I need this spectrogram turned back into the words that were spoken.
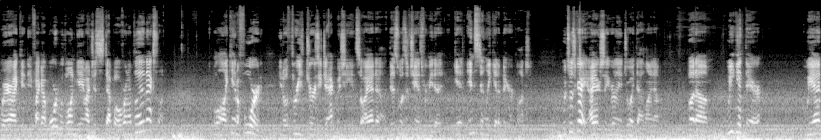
where I could, if I got bored with one game, I just step over and I play the next one. Well, I can't afford, you know, three Jersey Jack machines, so I had to. This was a chance for me to get instantly get a bigger collection, which was great. I actually really enjoyed that lineup. But um, we get there, we had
